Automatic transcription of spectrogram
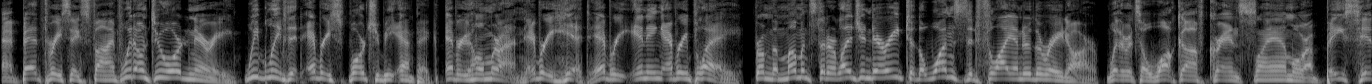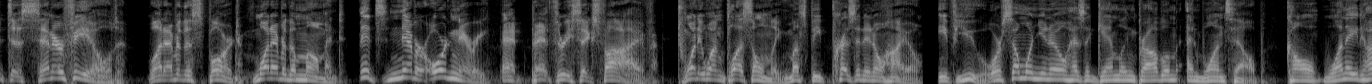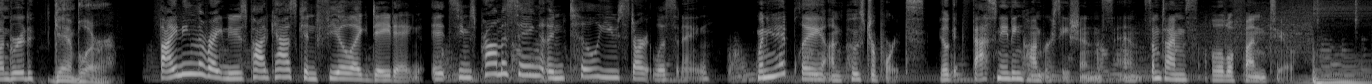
At Bet365, we don't do ordinary. We believe that every sport should be epic. Every home run, every hit, every inning, every play. From the moments that are legendary to the ones that fly under the radar. Whether it's a walk-off grand slam or a base hit to center field. Whatever the sport, whatever the moment, it's never ordinary at Bet365. 21 plus only must be present in Ohio. If you or someone you know has a gambling problem and wants help, call 1-800-GAMBLER. Finding the right news podcast can feel like dating. It seems promising until you start listening. When you hit play on Post Reports, you'll get fascinating conversations and sometimes a little fun too.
